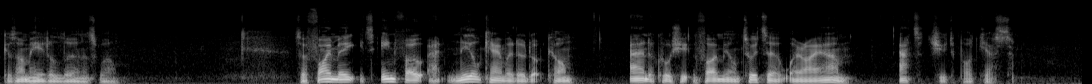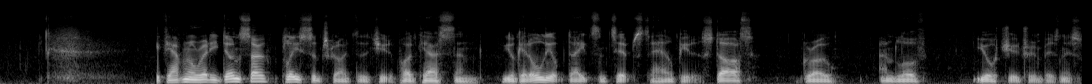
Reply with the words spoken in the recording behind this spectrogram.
because I'm here to learn as well. So find me, it's info at neilcamerdo.com, and of course you can find me on Twitter where I am at Tutor Podcast. If you haven't already done so, please subscribe to the Tutor Podcast and you'll get all the updates and tips to help you to start, grow, and love your tutoring business.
